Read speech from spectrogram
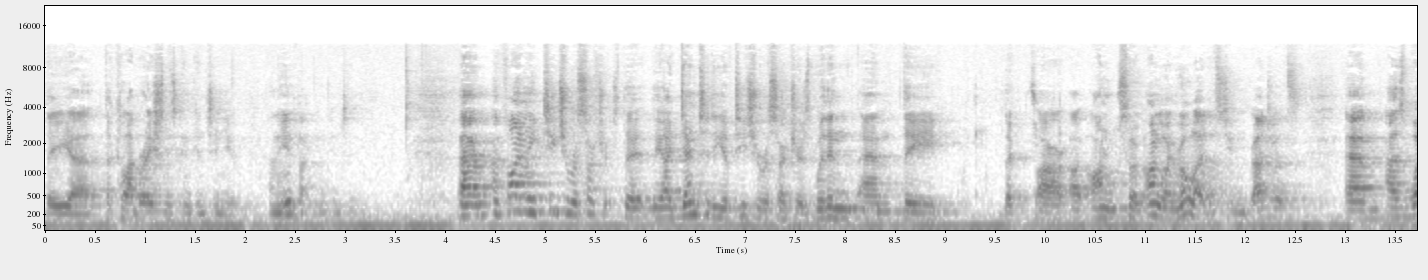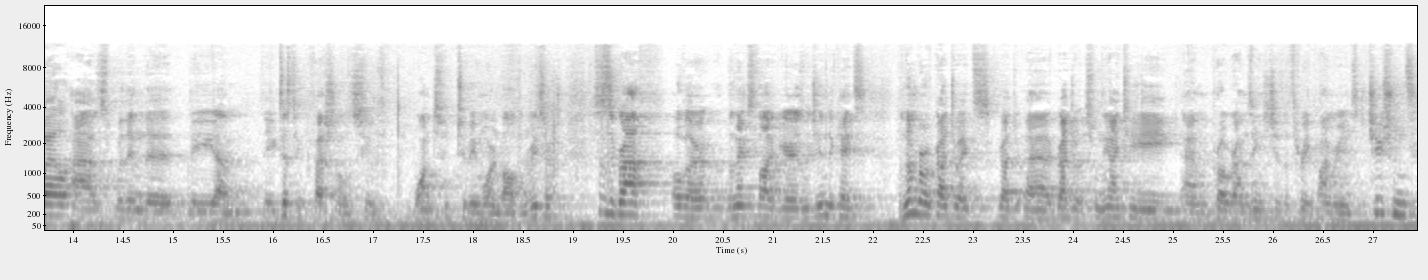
the, uh, the collaborations can continue and the impact can continue. Um, and finally, teacher researchers, the, the identity of teacher researchers within um, the, the, our, our on, sort of ongoing rollout of student graduates, um, as well as within the, the, um, the existing professionals who want to, be more involved in research. This is a graph over the next five years which indicates the number of graduates, gradu uh, graduates from the ITE um, programs in each of the three primary institutions,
